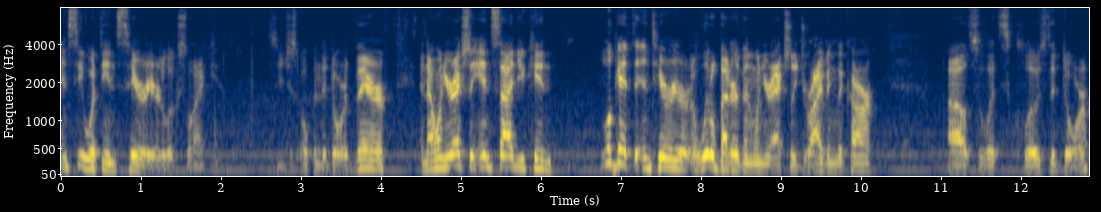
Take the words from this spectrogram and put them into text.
and see what the interior looks like. So you just open the door there. And now when you're actually inside, you can look at the interior a little better than when you're actually driving the car. Uh, so let's close the door.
